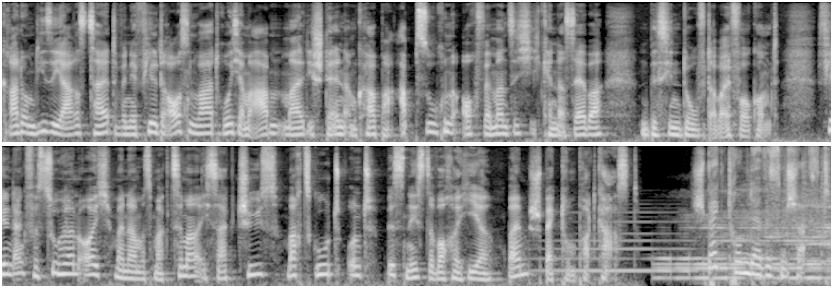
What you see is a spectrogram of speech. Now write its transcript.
Gerade um diese Jahreszeit, wenn ihr viel draußen wart, ruhig am Abend mal die Stellen am Körper absuchen, auch wenn man sich, ich kenne das selber, ein bisschen doof dabei vorkommt. Vielen Dank fürs Zuhören euch. Mein Name ist Marc Zimmer. Ich sage Tschüss, macht's gut und bis nächste Woche hier beim Spektrum Podcast. Spektrum der Wissenschaft,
